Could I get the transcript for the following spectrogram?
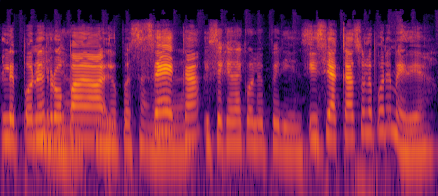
le pone Y ropa y no pasa seca. nada. Y se queda con la experiencia. Y si acaso le pone media.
